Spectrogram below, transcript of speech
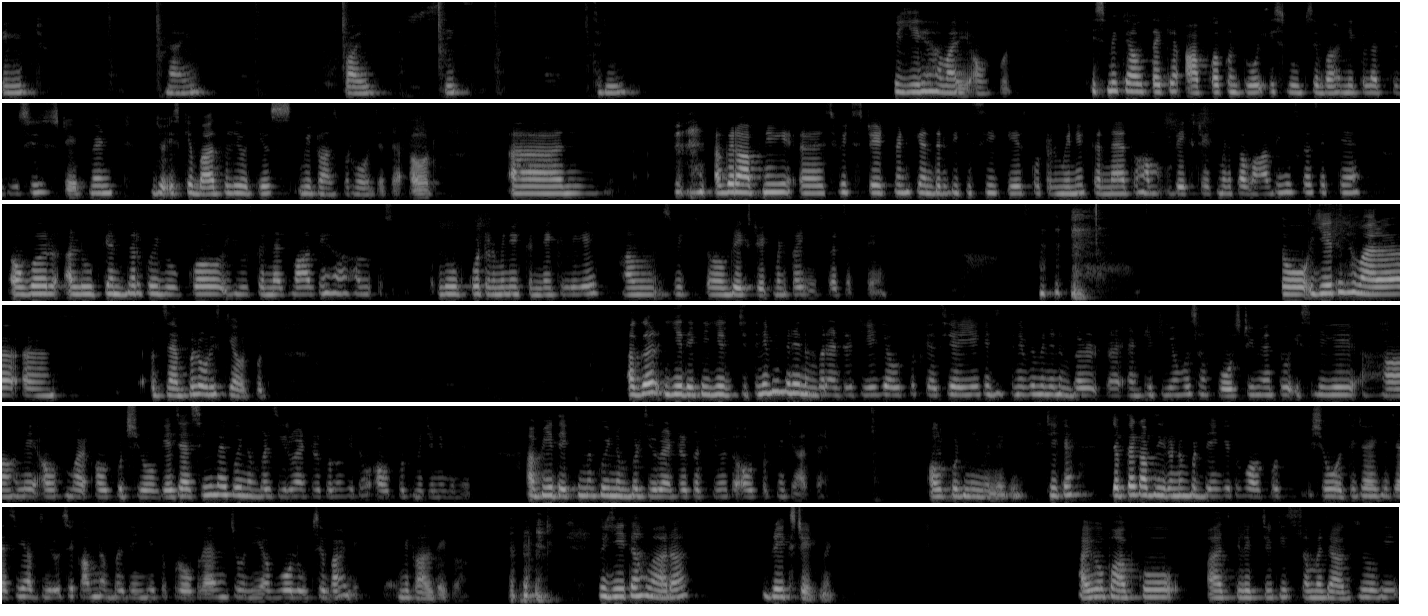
eight, nine, five, six three तो ये है हमारी आउटपुट इसमें क्या होता है कि आपका कंट्रोल इस लूप से बाहर निकल आता है दूसरी स्टेटमेंट जो इसके बाद वाली होती है, उसमें ट्रांसफ़र हो जाता है. और अगर आपने स्विच स्टेटमेंट के अंदर भी किसी केस को टर्मिनेट करना है तो हम ब्रेक स्टेटमेंट का वहाँ भी यूज़ कर सकते हैं. अगर लूप के अंदर कोई लूप को यूज़ करना है तो वहाँ भी हम उस लूप को टर्मिनेट करने के लिए हम स्विच ब्रेक स्टेटमेंट का यूज़ कर सकते हैं। तो ये थी हमारा एग्ज़ाम्पल और इसकी आउटपुट अगर ये देखिए, ये जितने भी मैंने नंबर एंटर किए, ये आउटपुट कैसे आई है कि जितने भी मैंने नंबर एंटर किए हैं, वो सब पॉजिटिव हैं तो इसलिए हाँ हमें आउटपुट शो हो गया। जैसे ही मैं कोई नंबर ज़ीरो एंटर करूँगी तो आउटपुट मुझे नहीं मिलेगा। अब ये देखिए, मैं कोई नंबर ज़ीरो एंटर करती हूँ तो आउटपुट में क्या आता है? आउटपुट नहीं मिलेगी, ठीक है? जब तक आप ज़ीरो नंबर देंगे तो वो आउटपुट शो होती जाएगी। जैसे ही आप ज़ीरो से कम नंबर देंगे तो प्रोग्राम जो नहीं है, वो लूप से बाहर निकाल देगा। तो ये था हमारा ब्रेक स्टेटमेंट। आई होप आपको आज के लेक्चर की समझ आ गई होगी।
